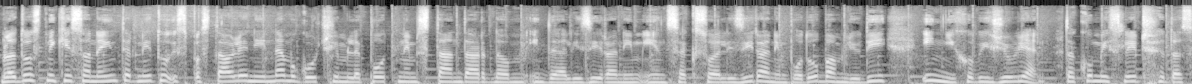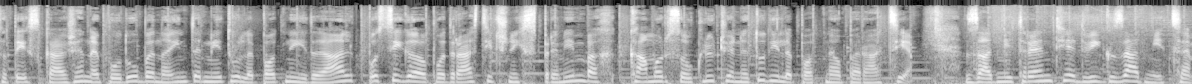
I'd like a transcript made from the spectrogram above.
Mladostniki so na internetu izpostavljeni nemogočim lepotnim standardom, idealiziranim in seksualiziranim podobam ljudi in njihovih življenj. Tako misleč, da so te skažene podobe na internetu lepotni ideal, posegajo po drastičnih spremembah, kamor so vključene tudi lepotne operacije. Zadnji trend je dvig zadnjice.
